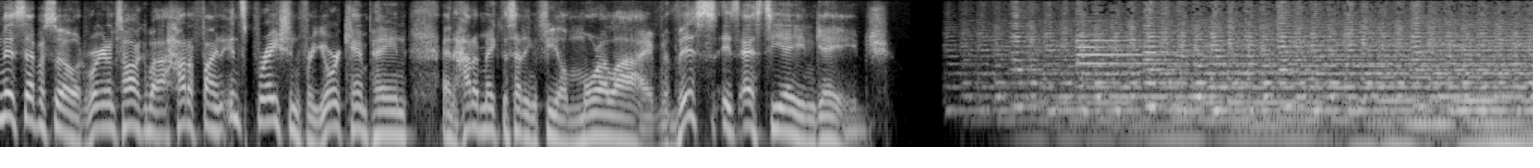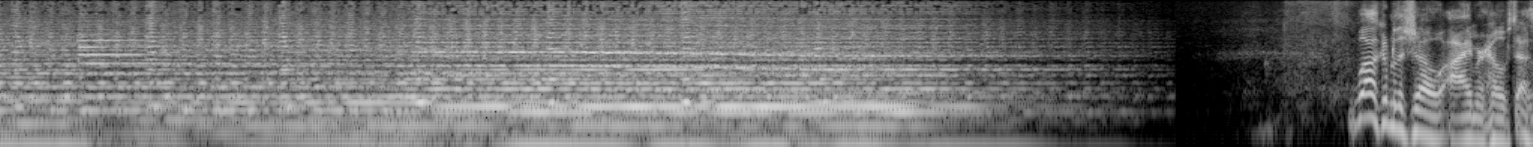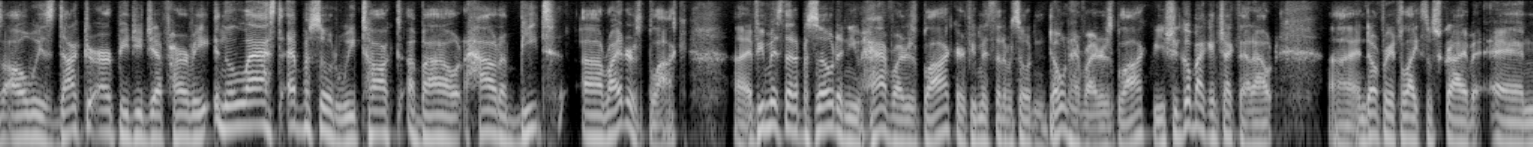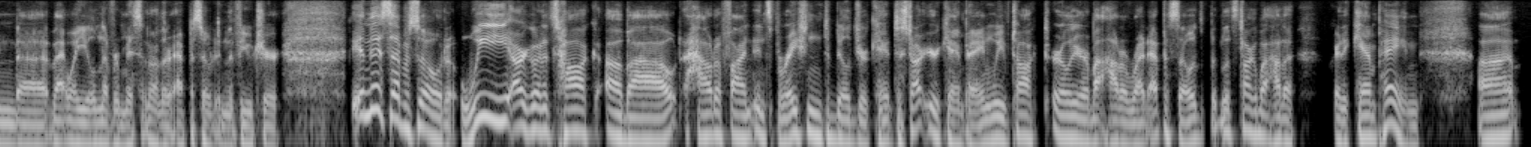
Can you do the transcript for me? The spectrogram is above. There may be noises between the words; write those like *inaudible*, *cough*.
In this episode, we're going to talk about how to find inspiration for your campaign and how to make the setting feel more alive. This is STA Engage. Welcome to the show. I'm your host, as always, Dr. RPG Jeff Harvey. In the last episode, we talked about how to beat uh, writer's block. Uh, if you missed that episode and you have writer's block, or if you missed that episode and don't have writer's block, you should go back and check that out. Uh, and don't forget to like, subscribe, and uh, that way you'll never miss another episode in the future. In this episode, we are going to talk about how to find inspiration to build your to start your campaign. We've talked earlier about how to write episodes, but let's talk about how to create a campaign.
